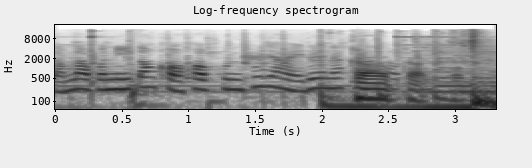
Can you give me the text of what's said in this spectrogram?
สำหรับวันนี้ต้องขอขอบคุณผู้ใหญ่ด้วยนะคะครับครับ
